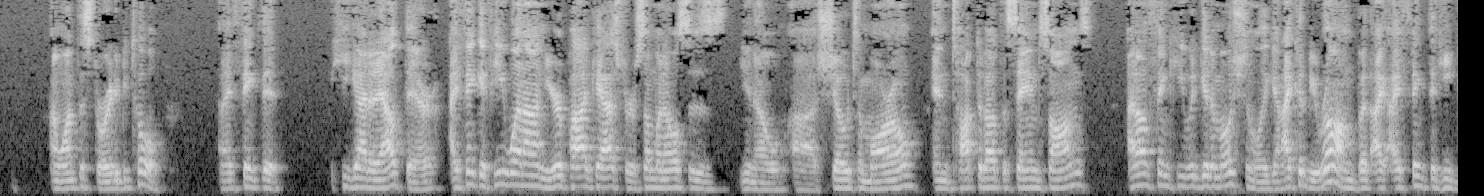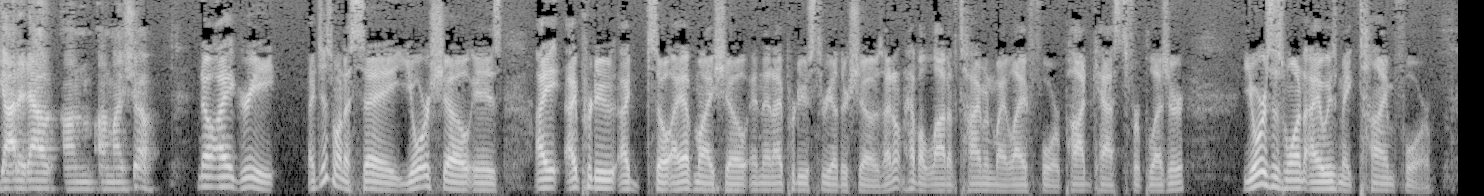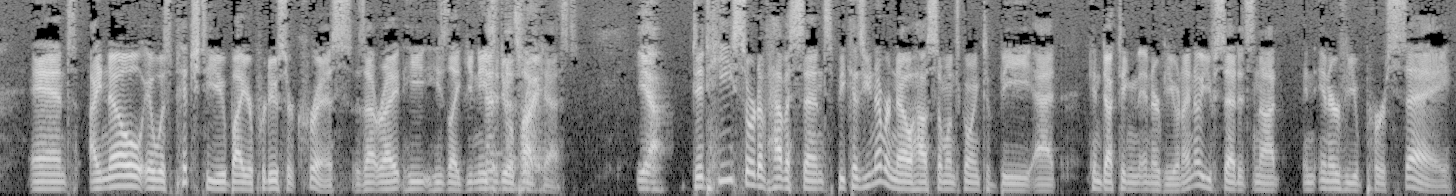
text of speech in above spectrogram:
I want the story to be told. And I think that he got it out there. I think if he went on your podcast or someone else's, you know, uh, show tomorrow and talked about the same songs, I don't think he would get emotional again. I could be wrong, but I, I think that he got it out on, on my show. No, I agree. I just want to say your show is I I produce I so I have my show and then I produce three other shows. I don't have a lot of time in my life for podcasts for pleasure. Yours is one I always make time for. And I know it was pitched to you by your producer Chris. Is that right? He he's like you need to do a that's right. podcast. Yeah. Did he sort of have a sense because you never know how someone's going to be at conducting an interview and I know you've said it's not an interview per se,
